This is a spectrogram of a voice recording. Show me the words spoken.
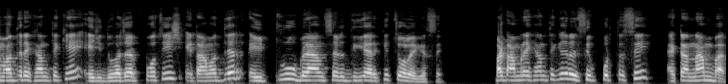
আমাদের এখান থেকে এই যে দুহাজার পঁচিশ, এটা আমাদের এই ট্রু ব্রাঞ্চের দিকে আর কি চলে গেছে। বাট আমরা এখান থেকে রিসিভ করতেছি একটা number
